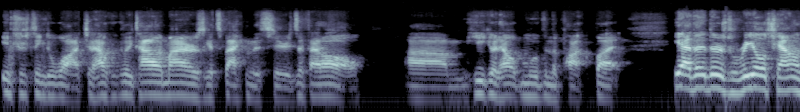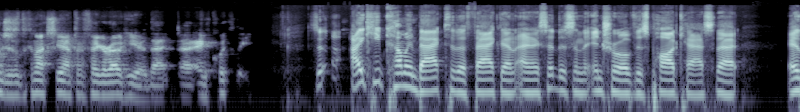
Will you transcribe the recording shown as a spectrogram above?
interesting to watch, and how quickly Tyler Myers gets back in this series, if at all. Um, he could help moving the puck, but yeah, there, there's real challenges the Canucks are going to have to figure out here that uh, and quickly. So I keep coming back to the fact that, and I said this in the intro of this podcast, that it,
